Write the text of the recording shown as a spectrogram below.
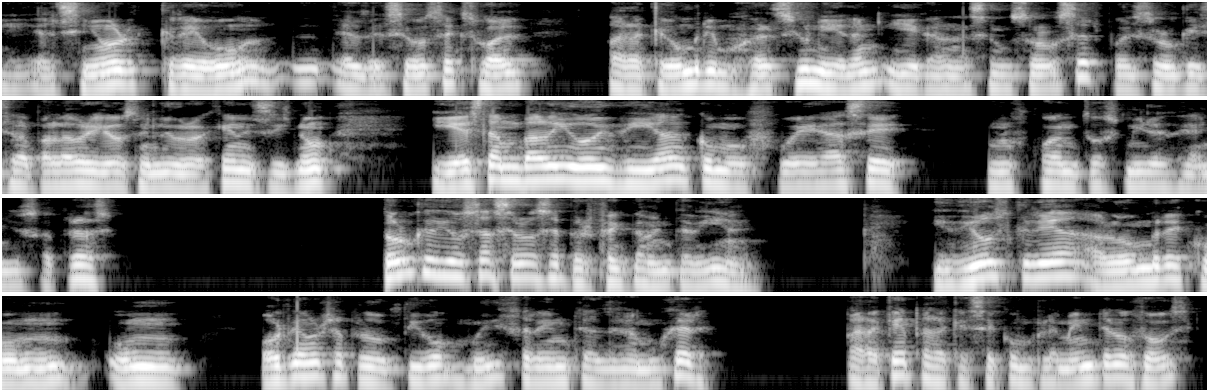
El Señor creó el deseo sexual para que hombre y mujer se unieran y llegaran a ser un solo ser. Pues eso es lo que dice la palabra de Dios en el libro de Génesis, ¿no? Y es tan válido hoy día como fue hace unos cuantos miles de años atrás. Todo lo que Dios hace lo hace perfectamente bien. Y Dios crea al hombre con un órgano reproductivo muy diferente al de la mujer. ¿Para qué? Para que se complementen los dos,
